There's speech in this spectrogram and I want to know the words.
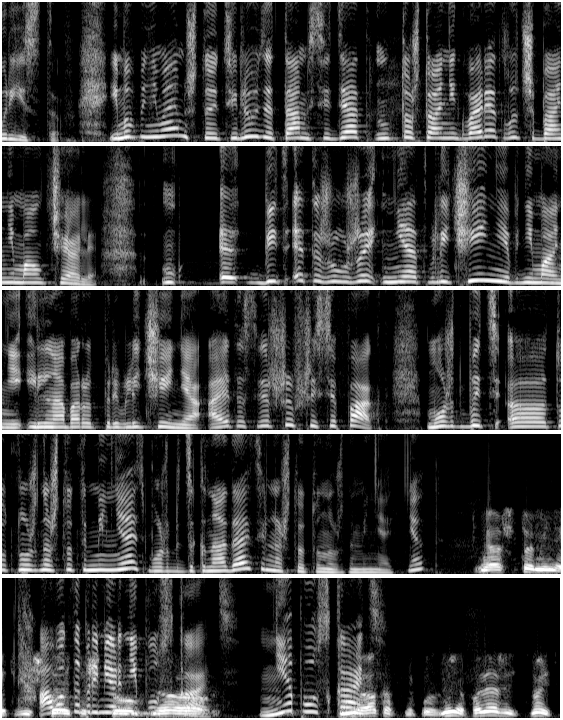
фигуристов. И мы понимаем, что эти люди там сидят, ну то, что они говорят, лучше бы они молчали. Э, Ведь это же уже не отвлечение внимания или наоборот привлечение, а это свершившийся факт. Может быть, э, тут нужно что-то менять, может быть, законодательно что-то нужно менять, нет? А что менять? Вы А вот, считаете, например, что, не пускать. Не Не, пускать. а как не пу- Не, подождите, смотрите.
